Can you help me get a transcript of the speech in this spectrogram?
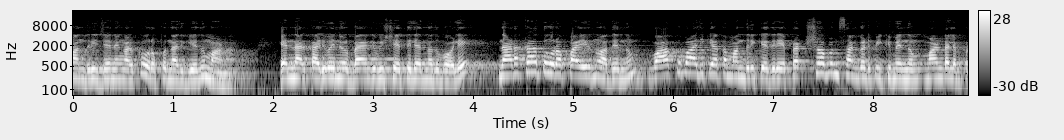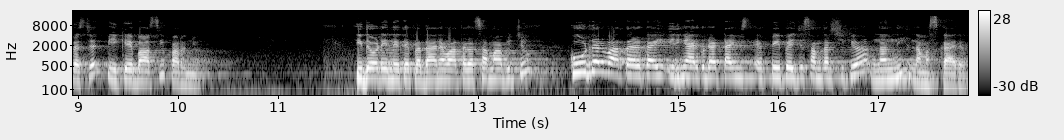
മന്ത്രി ജനങ്ങൾക്ക് ഉറപ്പു നൽകിയതുമാണ്. എന്നാൽ കരുവന്നൂർ ബാങ്ക് വിഷയത്തിൽ എന്നതുപോലെ നടക്കാത്ത ഉറപ്പായിരുന്നു അതെന്നും വാക്കുപാലിക്കാത്ത മന്ത്രിക്കെതിരെ പ്രക്ഷോഭം സംഘടിപ്പിക്കുമെന്നും മണ്ഡലം പ്രസിഡന്റ് പി കെ ബാസി പറഞ്ഞു. ഇതോടെ ഇന്നത്തെ പ്രധാന വാർത്തകൾ സമാപിച്ചു. കൂടുതൽ വാർത്തകൾക്കായി ഇരിങ്ങാലക്കുട ടൈംസ് എഫ് പേജ് സന്ദർശിക്കുക. നന്ദി നമസ്കാരം.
